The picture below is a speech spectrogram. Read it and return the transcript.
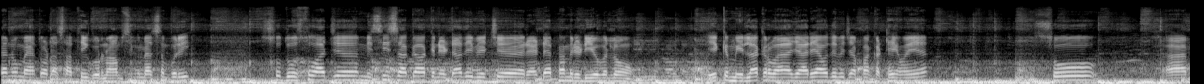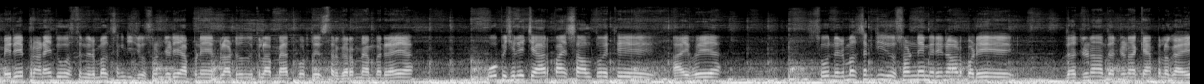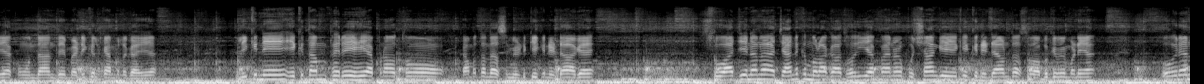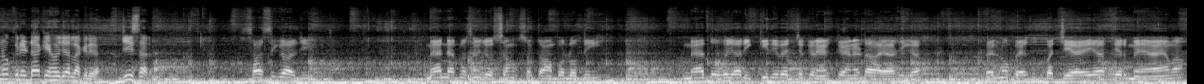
ਨੂੰ, ਮੈਂ ਤੁਹਾਡਾ ਸਾਥੀ ਗੁਰਨਾਮ ਸਿੰਘ ਮੈਸਮਪੁਰੀ ਸੋ ਦੋਸਤੋ, ਅੱਜ ਮਿਸੀਸਾਗਾ ਕੈਨੇਡਾ ਦੇ ਵਿੱਚ ਰੈੱਡ ਐਫਐਮ ਰੇਡੀਓ ਵੱਲੋਂ ਇੱਕ ਮੇਲਾ ਕਰਵਾਇਆ ਜਾ ਰਿਹਾ, ਉਹਦੇ ਵਿੱਚ ਆਪਾਂ ਇਕੱਠੇ ਹੋਏ ਆ ਸੋ ਮੇਰੇ ਪੁਰਾਣੇ ਦੋਸਤ ਨਿਰਮਲ ਸਿੰਘ ਜੀ ਜੋਸਨ, ਜਿਹੜੇ ਆਪਣੇ ਬਲੱਡ ਡੋਨਰ ਕਲੱਬ ਮਹਿਤਪੁਰ ਦੇ ਸਰਗਰਮ ਮੈਂਬਰ ਰਹੇ ਆ, ਉਹ ਪਿਛਲੇ 4-5 ਸਾਲ ਤੋਂ ਇੱਥੇ ਆਏ ਹੋਏ ਆ। ਸੋ ਨਿਰਮਲ ਸਿੰਘ ਜੀ ਜੋਸਨ ਨੇ ਮੇਰੇ ਨਾਲ ਬੜੇ ਦਰਜਣਾ ਦਰਜਣਾ ਕੈਂਪ ਲਗਾਏ ਆ, ਖੂਨਦਾਨ ਦੇ ਮੈਡੀਕਲ ਕੈਂਪ ਲਗਾਏ ਆ। ਲੇਕਿਨ ਇਹ ਇੱਕਦਮ ਫਿਰ ਇਹ ਆਪਣਾ ਉੱਥੋਂ ਕੰਮ ਧੰਦਾ ਸਮੇਟ ਕੇ ਕੈਨੇਡਾ ਆ ਗਏ। ਸੋ ਅੱਜ ਇਹਨਾਂ ਨਾਲ ਅਚਾਨਕ ਮੁਲਾਕਾਤ ਹੋਈ, ਆਪਾਂ ਇਹਨਾਂ ਨੂੰ ਪੁੱਛਾਂਗੇ ਕਿ ਕੈਨੇਡਾ ਆਉਣ ਦਾ ਸਬਬ ਕਿਵੇਂ ਬਣਿਆ। ਉਹ ਇਹਨਾਂ ਨੂੰ ਕੈਨੇਡਾ ਕਿਹੋ ਜਿਹਾ ਲੱਗ ਰਿਹਾ? ਜੀ ਸਰ। ਸਤਿ ਸ਼੍ਰੀ ਅਕਾਲ ਜੀ। ਮੈਂ ਨਰਮਲ ਸਿੰਘ ਜੋਸਮ, ਸੁਲਤਾਨਪੁਰ ਲੋਧੀ। ਮੈਂ 2021 ਦੇ ਵਿੱਚ ਕੈਨੇ- ਕੈਨੇਡਾ ਆਇਆ ਸੀਗਾ। ਪਹਿਲੋਂ ਪਹਿ- ਬੱਚੇ ਆਏ ਆ, ਫਿਰ ਮੈਂ ਆਇਆ ਵਾਂ।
